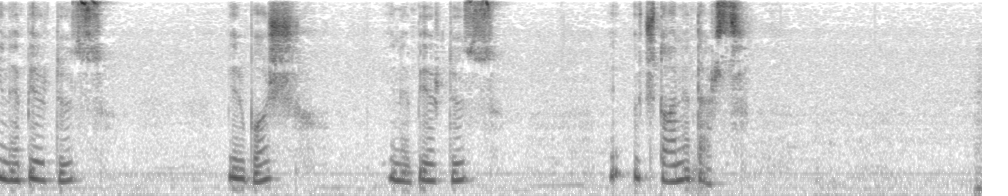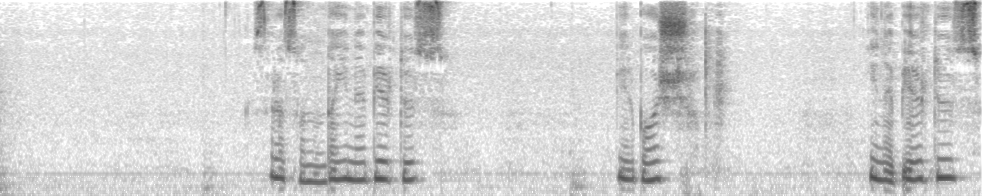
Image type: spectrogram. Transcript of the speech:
Yine bir düz, bir boş, yine bir düz ve 3 tane ters. Sıra sonunda yine bir düz, bir boş, yine bir düz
